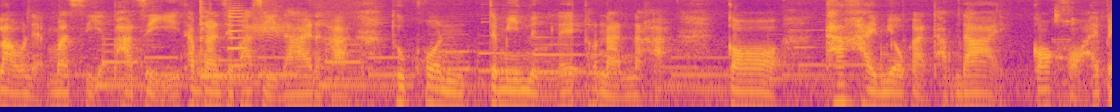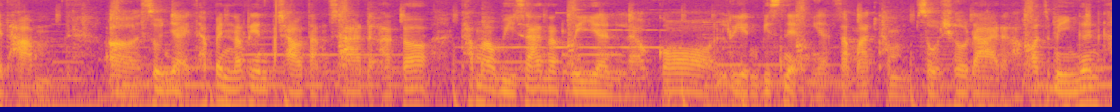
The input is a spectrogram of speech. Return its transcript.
เราเนี่ยมาเสียภาษีทำการเสียภาษีได้นะคะ ทุกคนจะมีหนึ่งเลขเท่านั้นนะคะ ก็ถ้าใครมีโอกาสทำได้ ก็ขอให้ไปทำส่วนใหญ่ถ้าเป็นนักเรียนชาวต่างชาตินะคะก็ถ้ามาวีซ่านักเรียนแล้วก็เรียน business เนี่ยสามารถทำโซเชียลได้นะคะเขาจะมีเงื่อนไข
